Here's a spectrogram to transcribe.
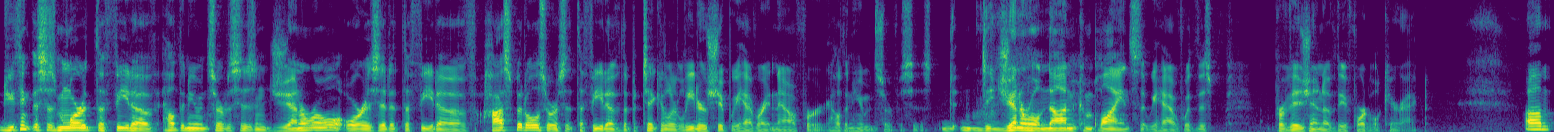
do you think this is more at the feet of health and human services in general, or is it at the feet of hospitals, or is it the feet of the particular leadership we have right now for health and human services? D- the general non-compliance that we have with this provision of the Affordable Care Act. Um,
